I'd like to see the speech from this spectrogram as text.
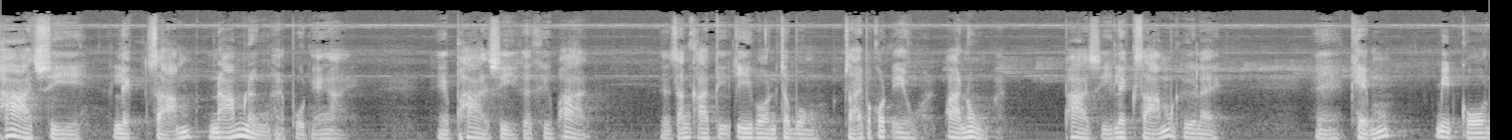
ผ้าสี เหล็กสามน้ำหนึ่งพูดง่ายๆผ้าสี่ก็คือผ้า สังคาติจีวรสบง สายประคตเอว ผ้านุ่ง ผ้าสีเหล็กสามคืออะไรเข็มมีดโกน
